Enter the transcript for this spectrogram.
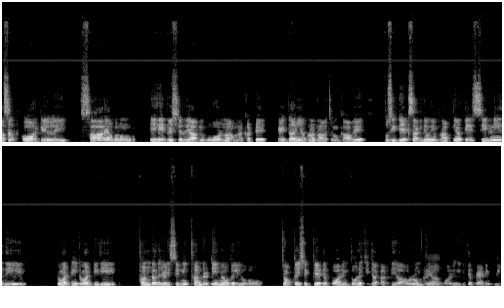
ਹਸਰਤ ਕੌਰ ਗਿੱਲ ਲਈ ਸਾਰਿਆਂ ਵੱਲੋਂ ਇਹ ਵਿਸ਼ਵ ਦੇ ਆਪ ਹੋਰ ਨਾਮ ਨਾ ਖੱਟੇ, ਏਦਾਂ ਹੀ ਆਪਣਾ ਨਾਮ ਚਮਕਾਵੇ। ਤੁਸੀਂ ਦੇਖ ਸਕਦੇ ਹੋ ਉਹਦੀਆਂ ਪ੍ਰਾਪਤੀਆਂ ਤੇ ਸਿਡਨੀ ਦੀ 2020 ਦੀ ਥੰਡਰ ਜਿਹੜੀ ਸਿਡਨੀ ਥੰਡਰ ਟੀਮ ਹੈ ਉਹਦੇ ਲਈ ਉਹ ਚੌਕੇ ਛਿੱਕੇ ਤੇ ਬੋਲਿੰਗ ਦੋਨੇ ਚੀਜ਼ਾਂ ਕਰਦੀ ਆ ਆਲਰਾਊਂਡਰ ਆ। ਬੋਲਿੰਗ ਵੀ ਤੇ ਬੈਟਿੰਗ ਵੀ।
